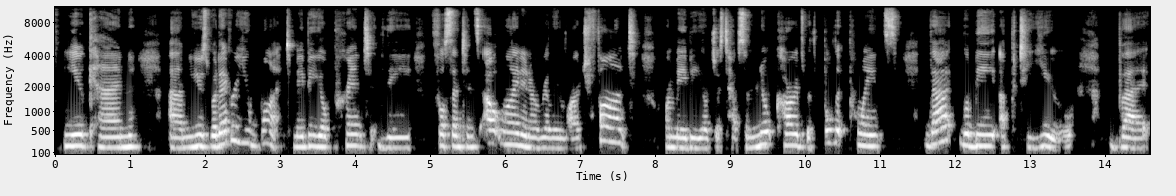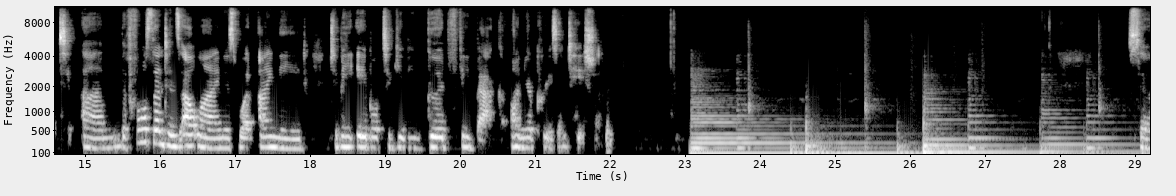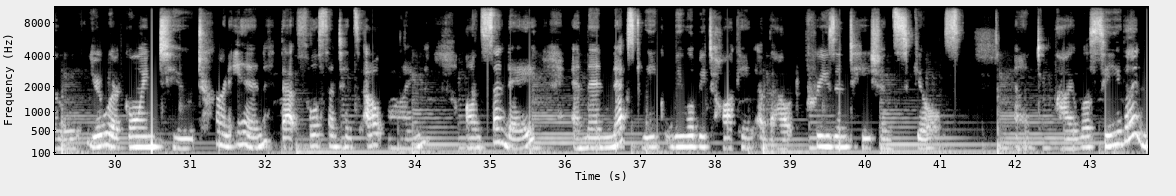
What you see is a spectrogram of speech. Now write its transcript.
you can um, use whatever you want. Maybe you'll print the full sentence outline in a really large font, or maybe you'll just have some note cards with bullet points. That will be up to you, but um, the full sentence outline is what I need to be able to give you good feedback on your presentation. So you are going to turn in that full sentence outline on Sunday, and then next week we will be talking about presentation skills. And I will see you then.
